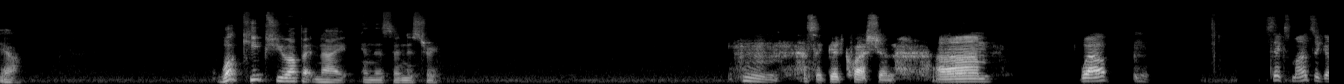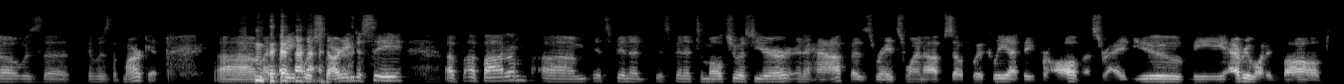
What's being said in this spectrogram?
right now. Yeah. What keeps you up at night in this industry? Hmm, that's a good question. Um, well six months ago it was the it was the market. Um, I think we're starting to see a, a bottom. Um, it's been a it's been a tumultuous year and a half as rates went up so quickly. I think for all of us, right? You, me, everyone involved.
